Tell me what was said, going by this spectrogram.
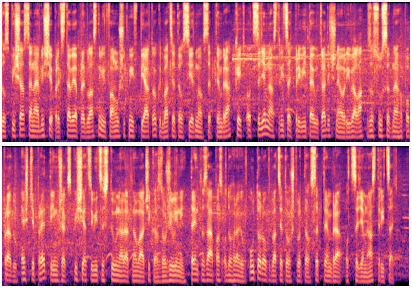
zo Spiša sa najbližšie predstavia pred vlastnými fanúšikmi v piatok 27. septembra, keď od 17.30 privítajú tradičného rivala zo susedného Popradu. Ešte predtým však Spišiaci vycestujú na ľad Nováčika zo Žiliny. Tento zápas odohrajú v útorok 24. septembra od 17.30.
